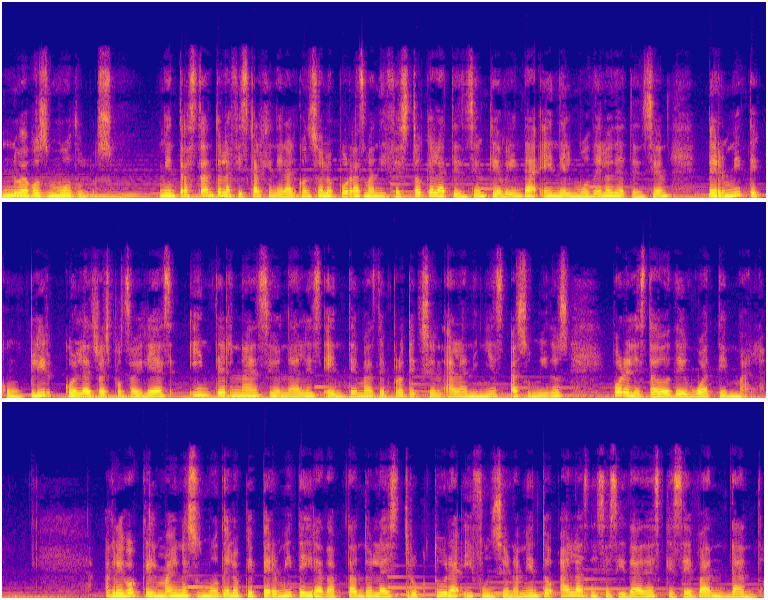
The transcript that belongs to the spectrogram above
Nuevos módulos. Mientras tanto, la fiscal general Consuelo Porras manifestó que la atención que brinda en el modelo de atención permite cumplir con las responsabilidades internacionales en temas de protección a la niñez asumidos por el Estado de Guatemala. Agregó que el MAIN es un modelo que permite ir adaptando la estructura y funcionamiento a las necesidades que se van dando.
